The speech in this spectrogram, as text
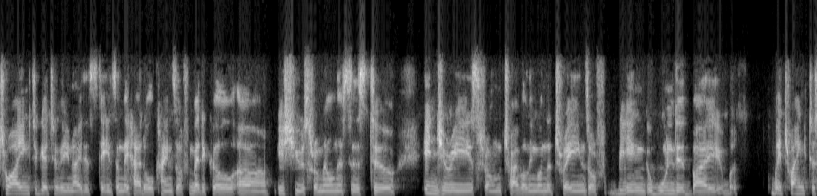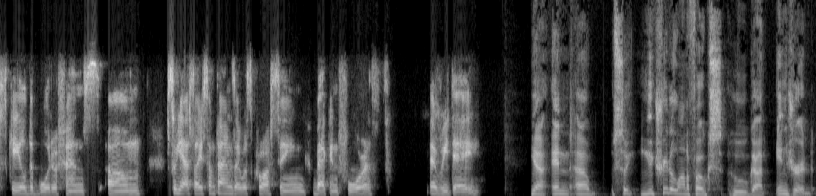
trying to get to the United States and they had all kinds of medical uh, issues from illnesses to injuries from traveling on the trains or being wounded by by trying to scale the border fence. Um, so yes, I sometimes I was crossing back and forth every day. Yeah, and uh, so you treat a lot of folks who got injured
